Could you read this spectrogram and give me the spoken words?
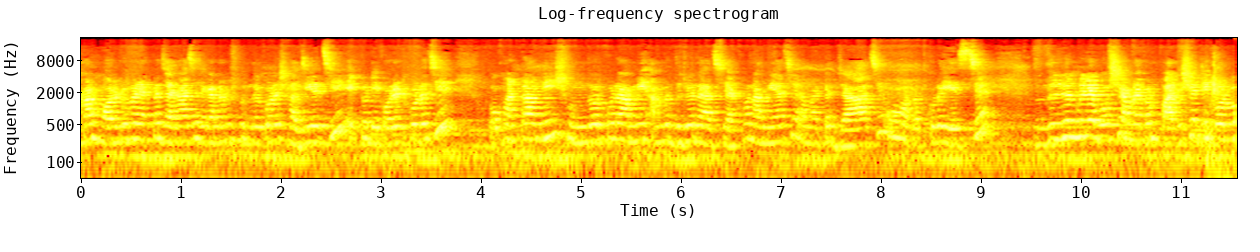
আমার হল রুমের একটা জায়গা আছে, যেখানে আমি সুন্দর করে সাজিয়েছি, একটু ডেকোরেট করেছি। ওখানটা আমি সুন্দর করে আমি, আমরা দুজনে আছি। এখন আমি আছি আমার একটা যা আছে, ও হঠাৎ করে এসছে। দুজন মিলে বসে আমরা এখন পার্টি সাটি করব।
